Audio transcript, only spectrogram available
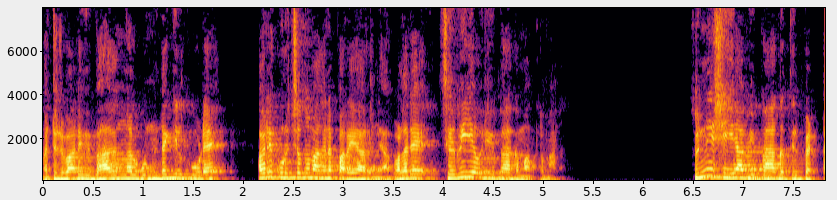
മറ്റൊരുപാട് വിഭാഗങ്ങൾ ഉണ്ടെങ്കിൽ കൂടെ അവരെ കുറിച്ചൊന്നും അങ്ങനെ പറയാറില്ല. വളരെ ചെറിയ ഒരു വിഭാഗം മാത്രമാണ്. സുന്നി ഷിയ വിഭാഗത്തിൽപ്പെട്ട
